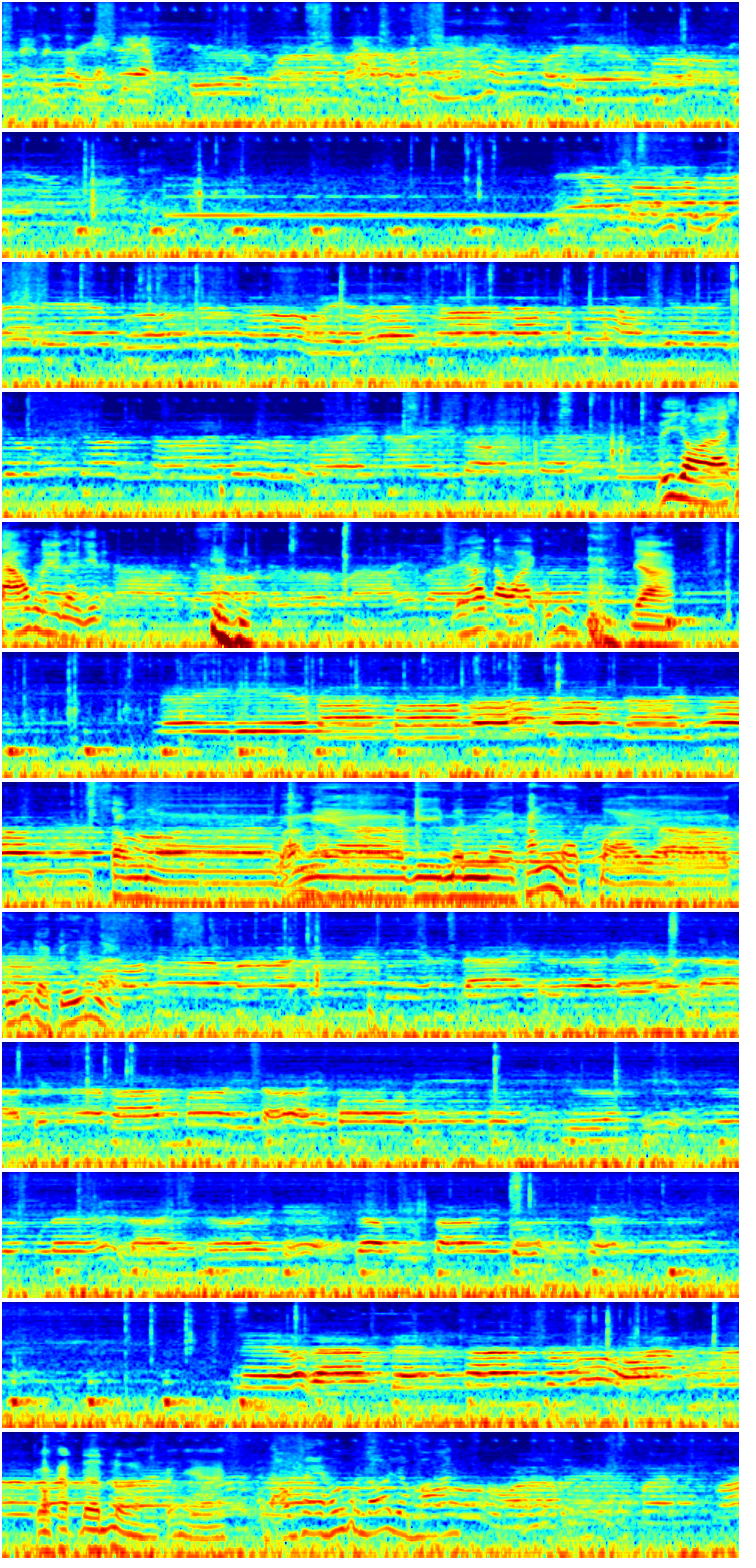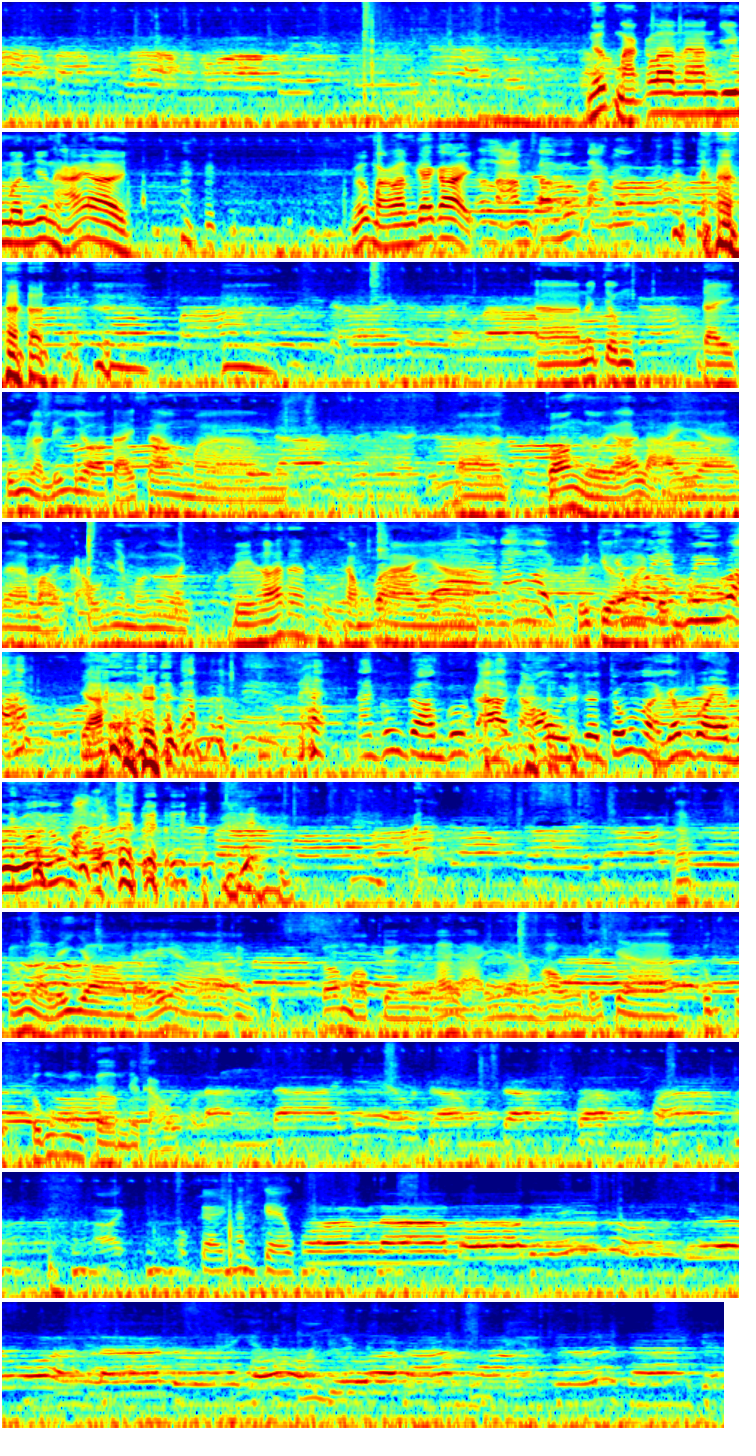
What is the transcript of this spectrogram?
Phải mình còn gạt gheo Gạt? lắm Lý do tại sao không đi là gì đó. Đi hết đâu ai cúng dạ. Xong mà bạn nghe Di Minh khấn một bài à, cúng cho chú mà pháp mới thời bồ thì cũng dường chim ngương lễ lại người khen chấp tay cũng kinh nếu gặp kinh pháp số hoàng có khách đến luôn cả nhà. Đậu xe hướng bên đó giùm anh. Làm ngước mặt lên anh Duy Minh với anh Hải ơi ngước mặt lên cái coi. Nó làm sao hướng mặt được? À, nói chung đây cũng là lý do tại sao mà à, có người ở lại à, mộ cậu nha mọi người. Đi hết á, thì không có ai à, ơi buổi trưa chú không ai em quy quá hả? Dạ. Đang cúng cơm của cả cậu cho chú mà giống quay em vui quá hướng mặt lên đó cũng là lý do để uh, có một vài người ở lại à, mộ để uh, cúng cúng cơm cho cậu rồi ok thanh kèo Hoàng là bồ thế công dương, hoàng là tu bố chùa tam hoàng chứa sang kinh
